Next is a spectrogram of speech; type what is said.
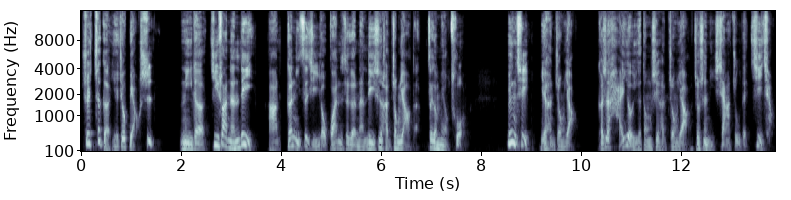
所以这个也就表示你的计算能力啊，跟你自己有关的这个能力是很重要的，这个没有错。运气也很重要，可是还有一个东西很重要，就是你下注的技巧。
